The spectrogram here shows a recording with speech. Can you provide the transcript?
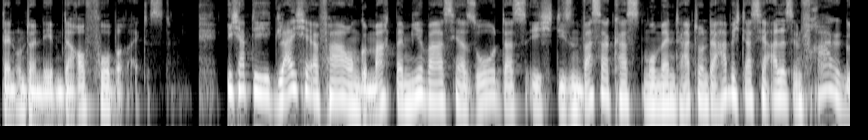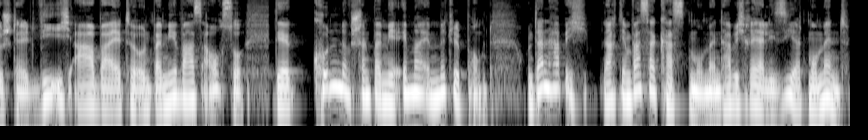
dein Unternehmen darauf vorbereitest. Ich habe die gleiche Erfahrung gemacht. Bei mir war es ja so, dass ich diesen Wasserkastenmoment hatte und da habe ich das ja alles in Frage gestellt, wie ich arbeite und bei mir war es auch so. Der Kunde stand bei mir immer im Mittelpunkt. Und dann habe ich nach dem Wasserkastenmoment habe ich realisiert, Moment,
